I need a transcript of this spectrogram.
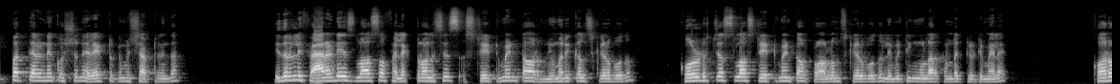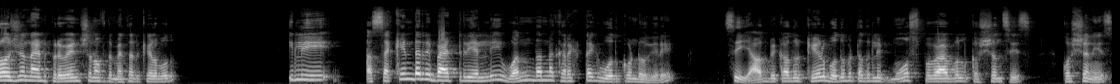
ಇಪ್ಪತ್ತೆರಡನೇ ಕ್ವಶನ್ ಚಾಪ್ಟರ್ ಚಾಪ್ಟರಿಂದ ಇದರಲ್ಲಿ Faraday's laws of electrolysis statement or numericals ಕೇಳ್ಬೋದು. Kohlrausch's law statement or problems ಕೇಳ್ಬೋದು ಲಿಮಿಟಿಂಗ್ ಉಲಾರ್ ಕಂಡಕ್ಟಿವಿಟಿ ಮೇಲೆ. Corrosion and prevention of the method ಕೇಳ್ಬೋದು. ಇಲ್ಲಿ ಸೆಕೆಂಡರಿ ಬ್ಯಾಟ್ರಿಯಲ್ಲಿ ಒಂದನ್ನು ಕರೆಕ್ಟಾಗಿ ಓದ್ಕೊಂಡು ಹೋಗಿರಿ. ಸಿ ಯಾವ್ದು ಬೇಕಾದರೂ ಕೇಳ್ಬೋದು ಬಟ್ ಅದರಲ್ಲಿ most probable questions is question is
